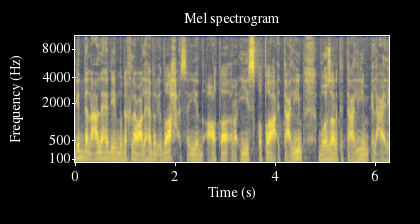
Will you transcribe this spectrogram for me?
جدا على هذه المداخلة وعلى هذا الإيضاح السيد عطا رئيس قطاع التعليم بوزارة التعليم العالي.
